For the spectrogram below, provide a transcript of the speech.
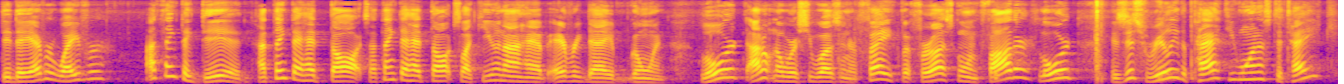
Did they ever waver? I think they did. I think they had thoughts. I think they had thoughts like you and I have every day going, Lord, I don't know where she was in her faith, but for us going, Father, Lord, is this really the path you want us to take?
